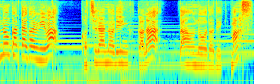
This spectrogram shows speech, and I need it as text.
の型紙はこちらのリンクからダウンロードできます。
